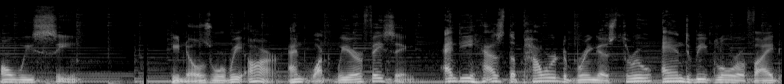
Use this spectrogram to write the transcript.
always see. He knows where we are and what we are facing, and He has the power to bring us through and be glorified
